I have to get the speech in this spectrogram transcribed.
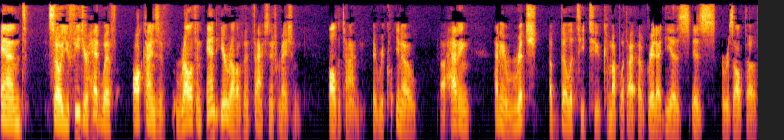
and so you feed your head with all kinds of relevant and irrelevant facts and information all the time. It, you know, uh, having having a rich ability to come up with uh, of great ideas is a result of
